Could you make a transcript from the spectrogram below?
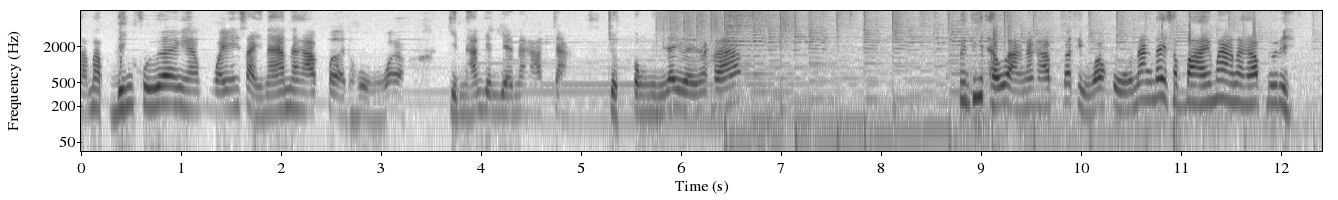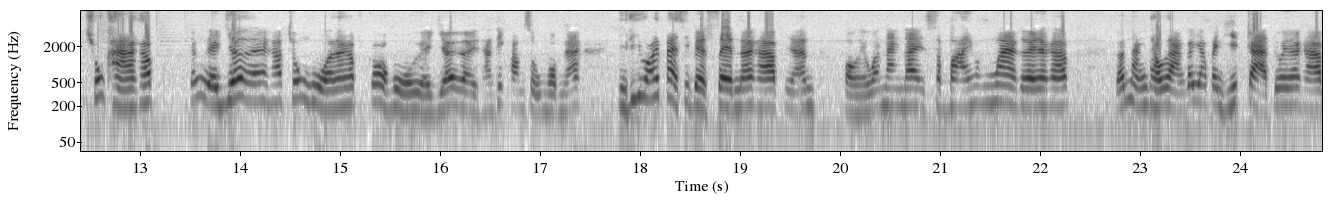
สำหรับดิ้งคูลเลอร์ครับไว้ให้ใส่น้ำนะครับ เปิดโอ้โหกินน้ำเย็นๆนะครับ จากจุดตรงนี้ได้เลยนะครับพื้นที่แถวหลังนะครับ ก็ถือว่าโหนั่งได้สบายมากนะครับ ดูดิ ช่วงขาครับยังเหลือเยอะเลยครับ ช่วงหัวนะครับ ก็โหเหลือเยอะเลยทั้งที่ความสูงผมนะ อยู่ที่ 181 เซนนะครับฉะนั้นบอกเลยว่านั่งได้สบายมากๆเลยนะครับ แล้วหนังแถวหลังก็ยังเป็นฮีทการ์ดด้วยนะครับ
